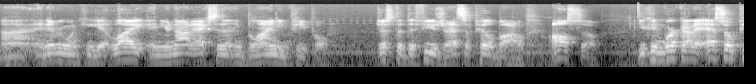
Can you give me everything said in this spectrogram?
uh, and everyone can get light and you're not accidentally blinding people. Just the diffuser, that's a pill bottle. Also, you can work out a SOP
